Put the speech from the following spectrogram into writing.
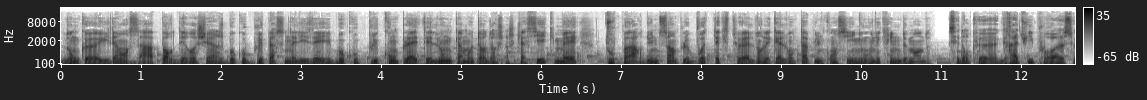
Donc évidemment, ça apporte des recherches beaucoup plus personnalisées et beaucoup plus complètes et longues qu'un moteur de recherche classique, mais tout part d'une simple boîte textuelle dans laquelle on tape une consigne ou on écrit une demande. C'est donc gratuit pour se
